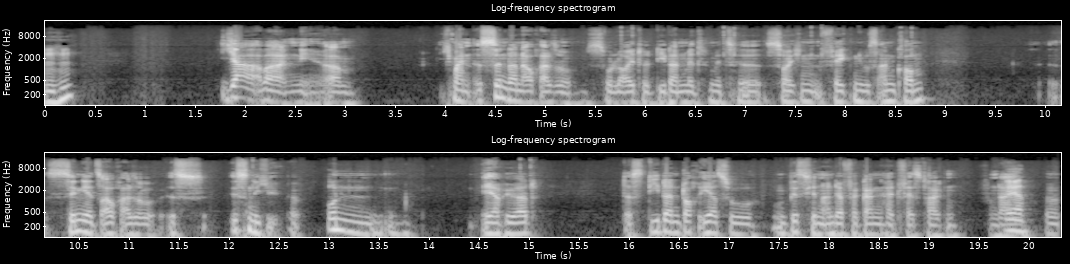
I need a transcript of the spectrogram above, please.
Mhm. Ja, aber nee, ähm, ich meine, es sind dann auch also so Leute, die dann mit mit äh, solchen Fake News ankommen. Es sind jetzt auch also es ist nicht äh, unerhört, dass die dann doch eher so ein bisschen an der Vergangenheit festhalten. Von daher äh,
